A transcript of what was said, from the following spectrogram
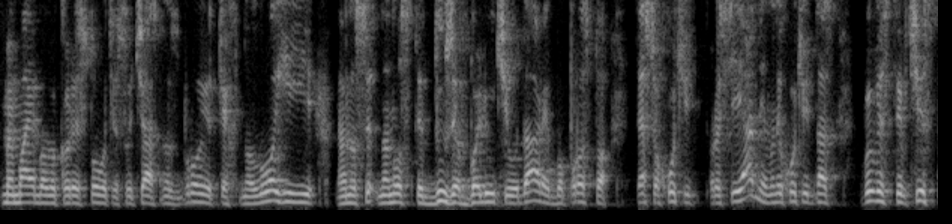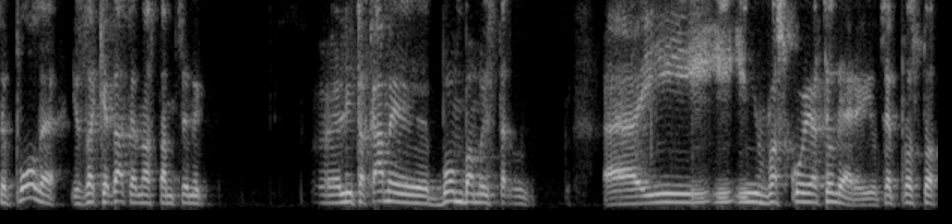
ми маємо використовувати сучасну зброю, технології, наноси, наносити дуже болючі удари, бо просто те, що хочуть росіяни, вони хочуть нас вивести в чисте поле і закидати нас там цими е, літаками, бомбами, і, і, і важкою артилерією. Це просто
